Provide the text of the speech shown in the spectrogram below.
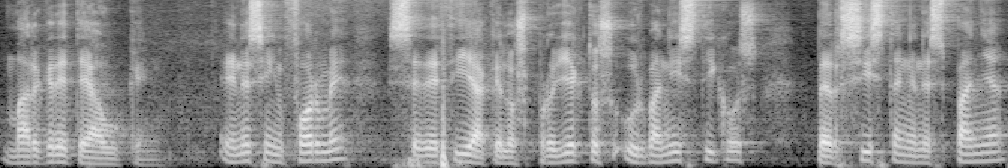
Margrethe Auken. En ese informe se decía que los proyectos urbanísticos persisten en España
